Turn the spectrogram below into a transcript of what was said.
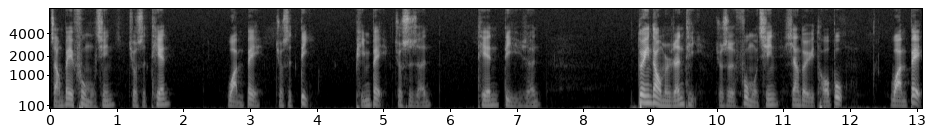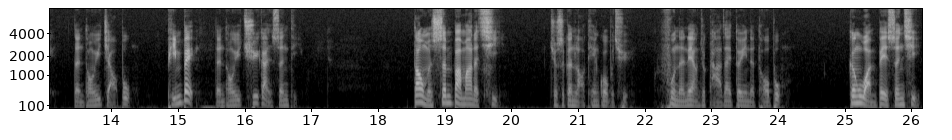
长辈父母亲就是天，晚辈就是地，平辈就是人，天地人。对应到我们人体，就是父母亲相对于头部，晚辈等同于脚步，平辈等同于躯干身体。当我们生爸妈的气，就是跟老天过不去，负能量就卡在对应的头部；跟晚辈生气，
